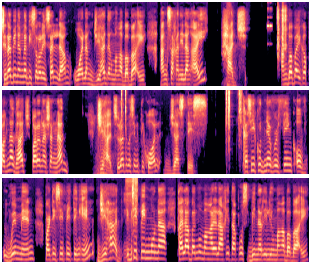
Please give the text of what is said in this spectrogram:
Sinabi ng Nabi sallallahu alaihi wasallam, walang jihad ang mga babae, ang sa kanilang ay hajj. Ang babae kapag nag-hajj, para na siyang nag-jihad. So that was what we call justice. Kasi you could never think of women participating in jihad. Isipin mo na kalaban mo mga lalaki tapos binaril yung mga babae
